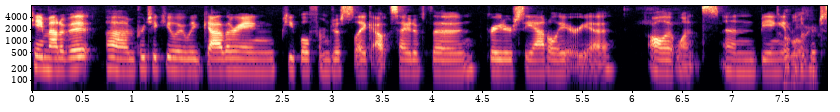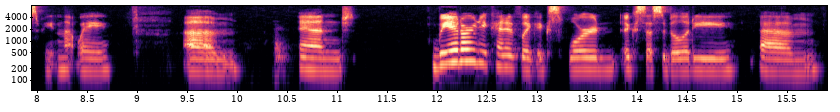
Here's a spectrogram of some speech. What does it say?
came out of it, um, particularly gathering people from just like outside of the greater Seattle area all at once and being able to participate in that way. Um, and we had already kind of like explored accessibility um,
